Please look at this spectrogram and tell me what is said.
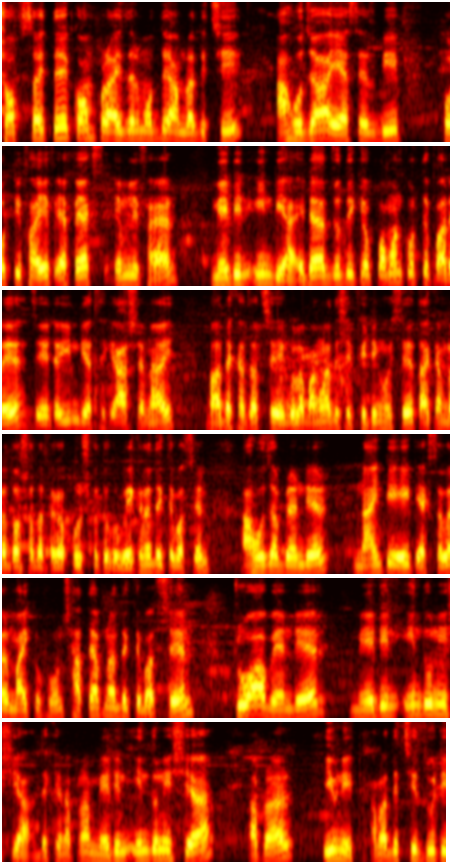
সব চাইতে কম প্রাইজের মধ্যে আমরা দিচ্ছি Ahuja S S B forty five F X amplifier made in India এটা যদি কেউ প্রমাণ করতে পারে যে এটা ইন্ডিয়া থেকে আসে নাই বা দেখা যাচ্ছে এগুলো বাংলাদেশে ফিটিং হয়েছে, তাকে আমরা দশ হাজার টাকা পুরস্কৃত করব। এখানে দেখতে পাচ্ছেন আহুজা ব্র্যান্ডের নাইনটি এইট এক্সএলআর মাইক্রোফোন সাথে আপনারা দেখতে পাচ্ছেন ট্রুয়া ব্র্যান্ডের মেড ইন ইন্দোনেশিয়া দেখেন আপনারা মেড ইন ইন্দোনেশিয়া আপনার ইউনিট আমরা দিচ্ছি দুইটি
